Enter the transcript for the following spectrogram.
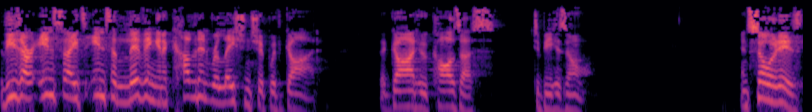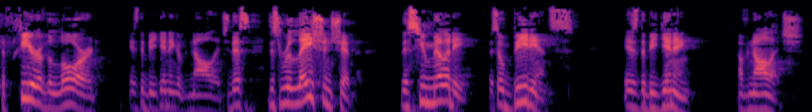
These are insights into living in a covenant relationship with God. The God who calls us to be His own. And so it is. The fear of the Lord is the beginning of knowledge. This, this relationship, this humility, this obedience is the beginning of knowledge.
